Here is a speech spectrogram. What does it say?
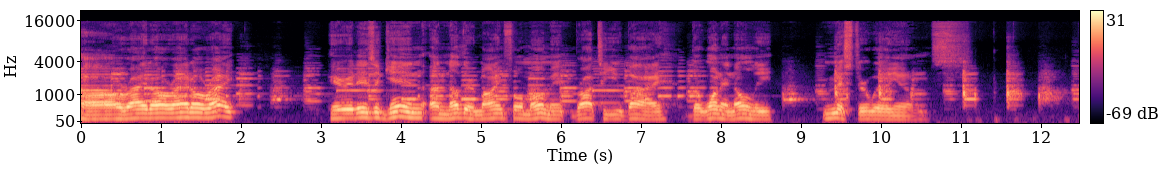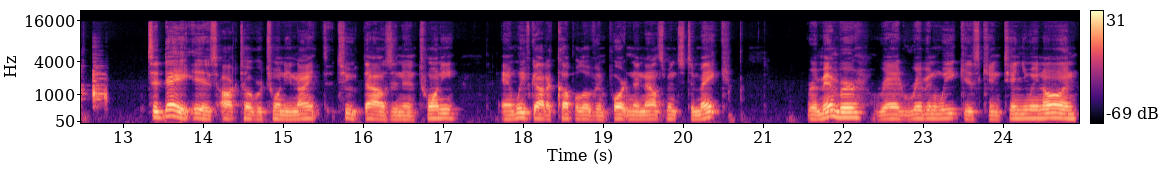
All right, all right, all right. Here it is again, another mindful moment brought to you by the one and only Mr. Williams. Today is October 29th, 2020, and we've got a couple of important announcements to make. Remember, Red Ribbon Week is continuing on.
